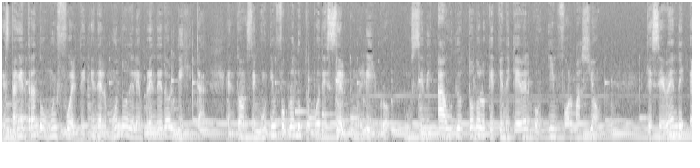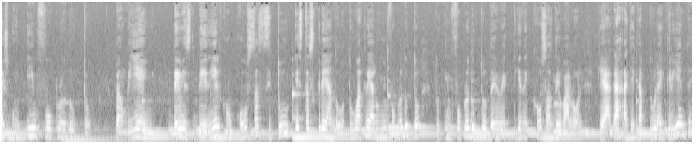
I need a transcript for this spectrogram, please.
están entrando muy fuerte en el mundo del emprendedor digital entonces, un infoproducto puede ser un libro, un CD audio, todo lo que tiene que ver con información que se vende es un infoproducto. También debes venir con cosas, si tú estás creando o tú vas a crear un infoproducto, tu infoproducto debe, tiene cosas de valor que agarra, que captura el cliente,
